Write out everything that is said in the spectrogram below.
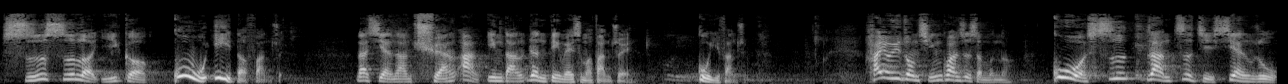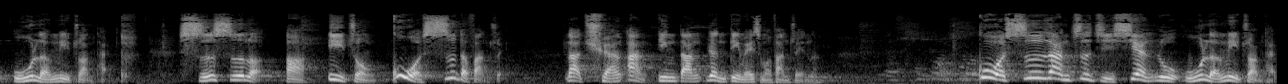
实施了一个故意的犯罪。那显然全案应当认定为什么犯罪？故意犯罪。还有一种情况是什么呢？过失让自己陷入无能力状态，实施了啊一种过失的犯罪。那全案应当认定为什么犯罪呢？过失让自己陷入无能力状态，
